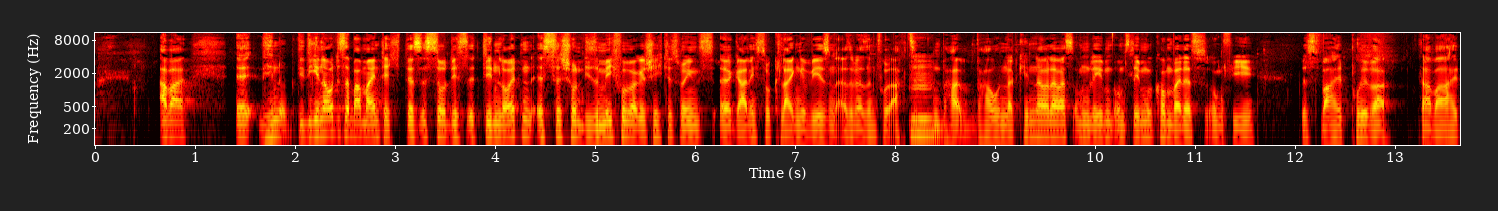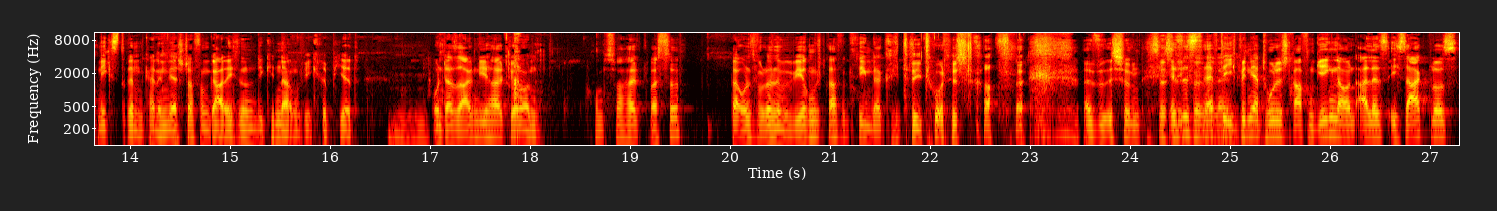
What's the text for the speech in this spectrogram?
Aber äh, hin, die, genau das aber meinte ich. Das ist so, das, den Leuten ist es schon, diese Milchpulver-Geschichte ist übrigens äh, gar nicht so klein gewesen. Also da sind wohl 18, Mhm. ein, paar, ein paar hundert Kinder oder was um Leben, ums Leben gekommen, weil das irgendwie, das war halt Pulver. Da war halt nichts drin, keine Nährstoffe und gar nichts, sondern die Kinder irgendwie krepiert. Mhm. Und da sagen die halt, ja, dann kommst du halt, weißt du, bei uns wird er eine Bewährungsstrafe kriegen, da kriegt er die Todesstrafe. Also ist schon, das es ist heftig. Ich bin ja Todesstrafengegner und alles. Ich sag bloß,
